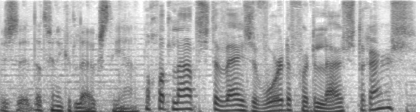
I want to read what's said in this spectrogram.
Dus eh, dat vind ik het leukste, ja. Nog wat laatste wijze woorden voor de luisteraars?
